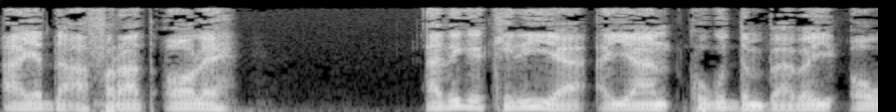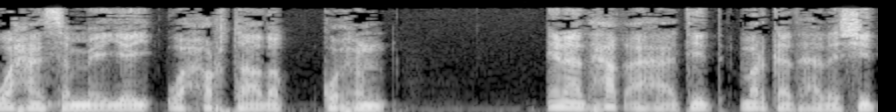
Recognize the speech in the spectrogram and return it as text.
aayadda afaraad oo leh adiga keliya ayaan kugu dambaabay oo waxaan sameeyey wax hortaada ku xun. Inaad xaq ahaatid markaad hadashid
